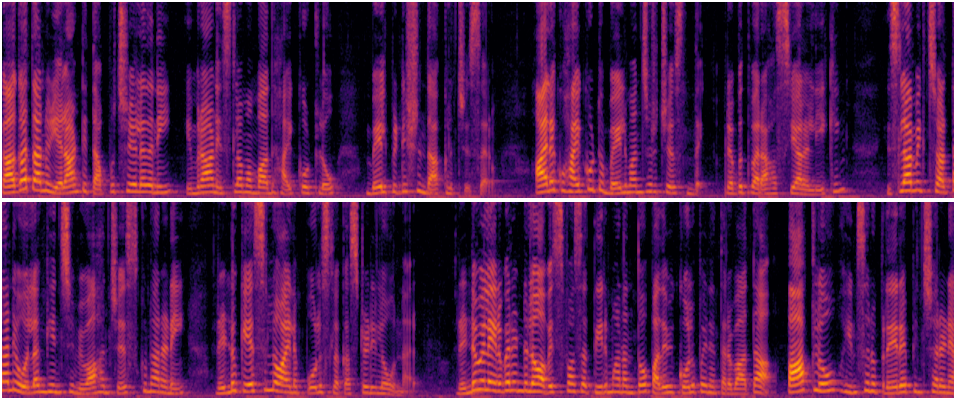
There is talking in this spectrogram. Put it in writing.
కాగా తాను ఎలాంటి తప్పు చేయలేదని ఇమ్రాన్ ఇస్లామాబాద్ హైకోర్టులో బెయిల్ పిటిషన్ దాఖలు చేశారు. ఆయనకు హైకోర్టు బెయిల్ మంజూరు చేసింది. ప్రభుత్వ రహస్యాల లీకింగ్ ఇస్లామిక్ చట్టాన్ని ఉల్లంఘించి వివాహం చేసుకున్నారని రెండు కేసుల్లో ఆయన పోలీసుల కస్టడీలో ఉన్నారు. రెండు వేల ఇరవై రెండులో అవిశ్వాస తీర్మానంతో పదవి కోల్పోయిన తర్వాత పాక్లో హింసను ప్రేరేపించారనే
